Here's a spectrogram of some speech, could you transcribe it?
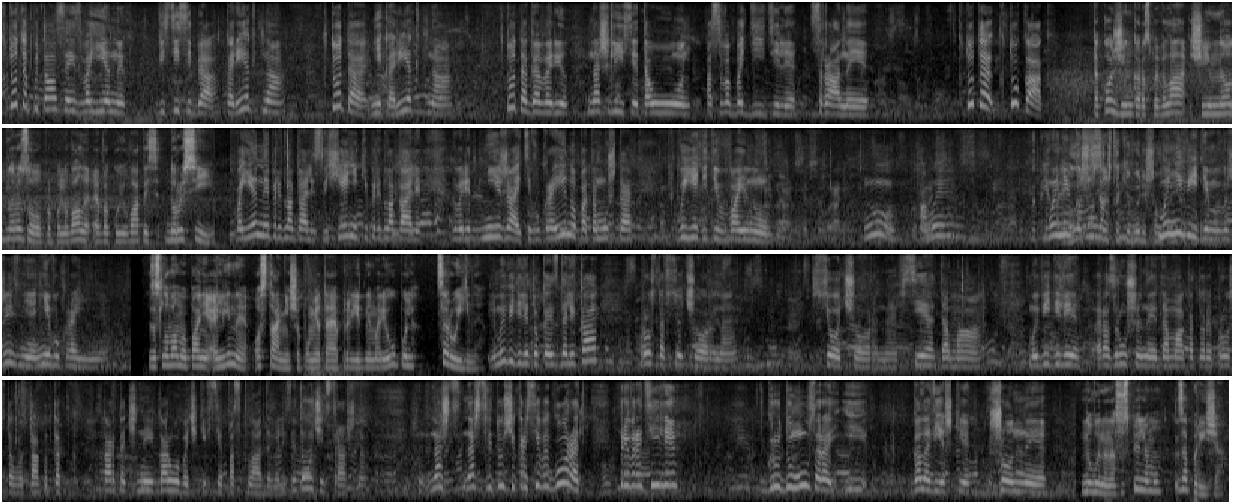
Кто-то пытался из военных вести себя корректно, кто-то некорректно, кто-то говорил, нашлись это ООН, освободители сраные. Кто-то, кто как. Також жінка розповіла, що їм неодноразово пропонували евакуюватись до Росії. Военные предлагали, священники предлагали. Говорит, не езжайте в Украину, потому что вы едете в войну. Ну, а мы, мы, не, Але ж все ж таки вирішив мы не приїхати. видим жизни не в Украине. За словами пані Еліни, останнє, що пам'ятає прирідний Маріуполь, це руїни. Или Мы видели только издалека просто все черное. Все черное, все дома. Мы видели разрушенные дома, которые просто вот так вот, как карточные коробочки все поскладывались. Это очень страшно. Наш, наш цветущий красивый город превратили в груду мусора и головешки жженные. Новини на Суспільному. Запоріжжя.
